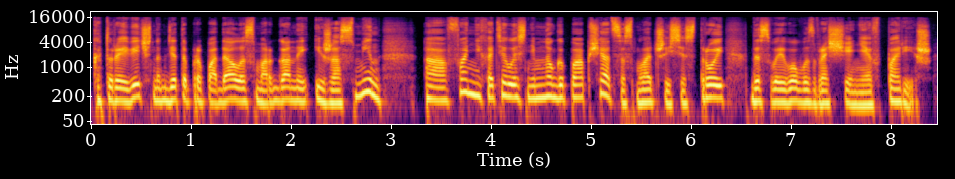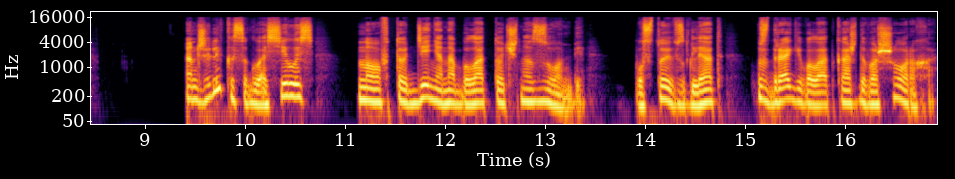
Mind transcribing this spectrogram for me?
которая вечно где-то пропадала с Морганой и Жасмин, а Фанни хотелось немного пообщаться с младшей сестрой до своего возвращения в Париж. Анжелика согласилась, но в тот день она была точно зомби. Пустой взгляд вздрагивала от каждого шороха.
